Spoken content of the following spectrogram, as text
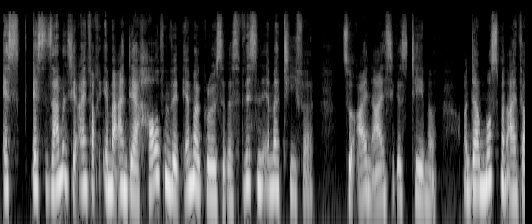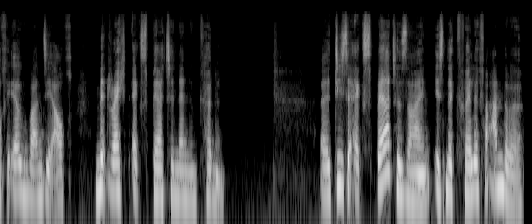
es, es sammelt sich einfach immer an, der Haufen wird immer größer, das Wissen immer tiefer zu ein einziges Thema. Und da muss man einfach irgendwann sie auch mit Recht Experte nennen können. Äh, diese Experte sein ist eine Quelle für andere.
